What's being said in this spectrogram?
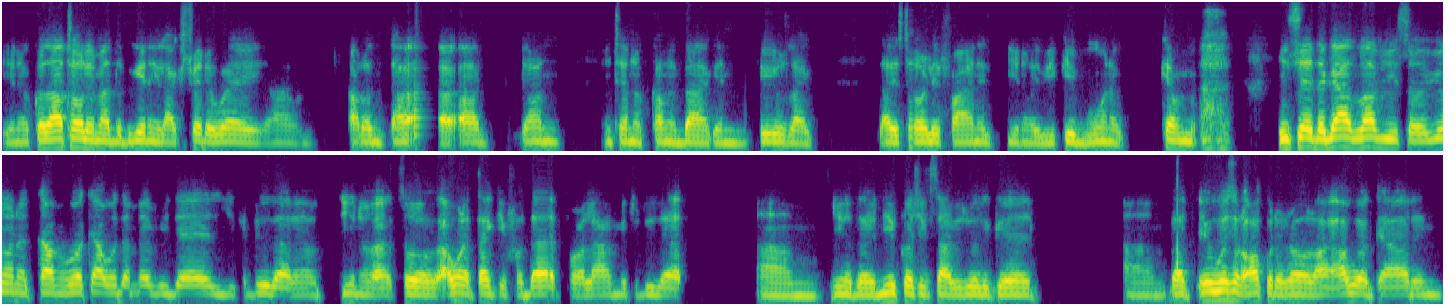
you know, because I told him at the beginning, like straight away, um, I don't, I, I, I intend of coming back, and he was like, that is totally fine. You know, if you keep want to come, he said the guys love you, so if you want to come and work out with them every day, you can do that. And you know, so I want to thank you for that for allowing me to do that. Um, you know, the new coaching staff is really good, um, but it wasn't awkward at all. I, I work out and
